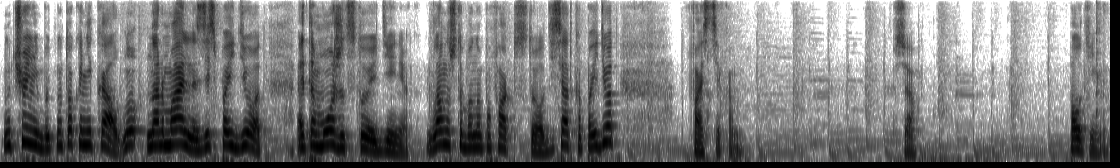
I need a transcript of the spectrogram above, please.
Ну, что-нибудь, но только не кал. Ну, нормально, здесь пойдет. Это может стоить денег. Главное, чтобы оно по факту стоило. Десятка пойдет фастиком. Все полтинник.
